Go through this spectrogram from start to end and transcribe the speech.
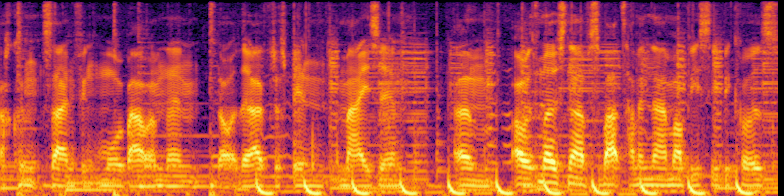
I couldn't say anything more about them than like they have just been amazing. Um, I was most nervous about telling them obviously because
